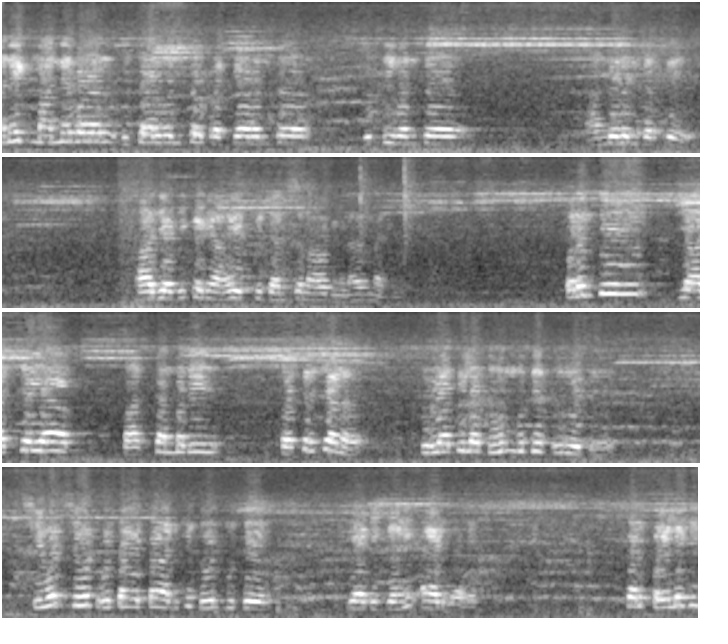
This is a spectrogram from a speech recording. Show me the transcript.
अनेक मान्यवर विचारवंत प्रज्ञावंत बुद्धिवंत आंदोलन करते. आज या ठिकाणी आहेत की त्यांचं नाव घेणार नाही. परंतु या आजच्या या भाषकांमध्ये प्रकर्षानं सुरुवातीला दोन मुद्दे सुरू होते. शेवट शेवट होता होता आणखी दोन मुद्दे या ठिकाणी ऍड झाले. तर पहिले जे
